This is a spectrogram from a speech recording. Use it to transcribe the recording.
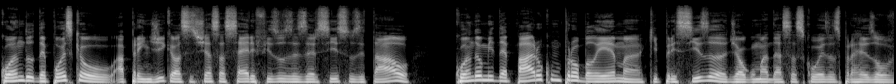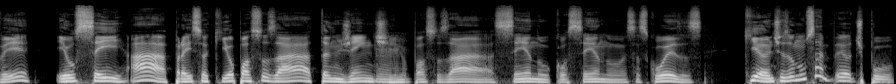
quando depois que eu aprendi que eu assisti essa série, fiz os exercícios e tal, quando eu me deparo com um problema que precisa de alguma dessas coisas para resolver, eu sei, ah, para isso aqui eu posso usar tangente, uhum. eu posso usar seno, cosseno, essas coisas que antes eu não sabia, eu, tipo,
